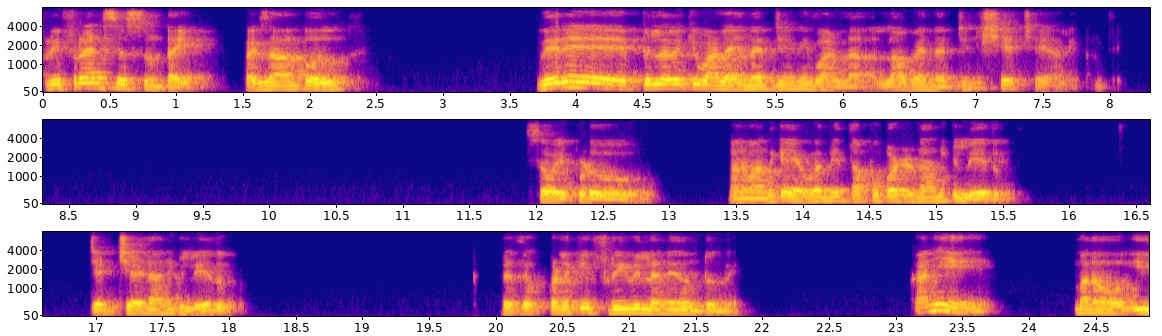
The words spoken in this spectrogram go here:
ప్రిఫరెన్సెస్ ఉంటాయి. ఫర్ ఎగ్జాంపుల్ వేరే పిల్లలకి వాళ్ళ ఎనర్జీని, వాళ్ళ లవ్ ఎనర్జీని షేర్ చేయాలి అంతే. సో, ఇప్పుడు మనం అందుకే ఎవరిని తప్పు పడడానికి లేదు. జడ్జ్ చేయడానికి లేదు. ప్రతి ఒక్కళ్ళకి ఫ్రీ విల్ అనేది ఉంటుంది. కానీ మనం ఈ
